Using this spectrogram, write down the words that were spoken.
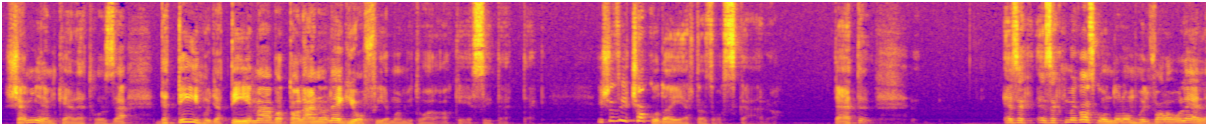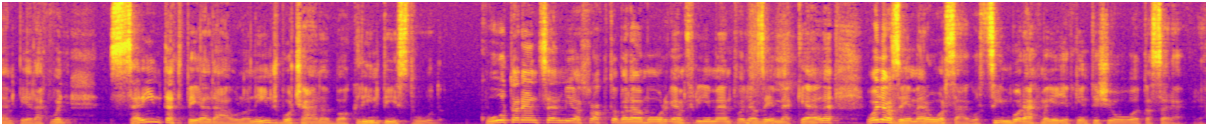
semmi nem kellett hozzá, de tény, hogy a témába talán a legjobb film, amit valaha készítettek. És azért csak odaért az Oscarra. Tehát ezek, ezek meg azt gondolom, hogy valahol ellenpélek, vagy szerinted például a Nincs Bocsánatban a Clint Eastwood rendszer miatt rakta bele a Morgan freeman vagy azért meg kellett, vagy azért, mert országos cimborák, meg egyébként is jó volt a szerepre.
